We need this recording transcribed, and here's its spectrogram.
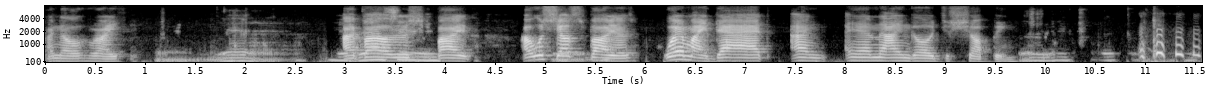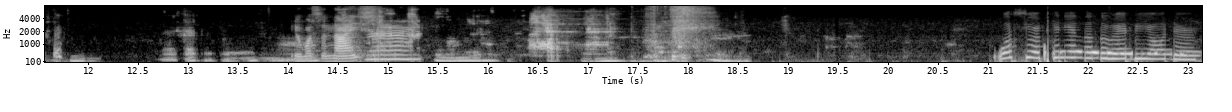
I know, right? Yeah. I bought this it. by. I was just by where my dad and and I'm going to shopping. It was a nice. What's your opinion on the Red Beyonder?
